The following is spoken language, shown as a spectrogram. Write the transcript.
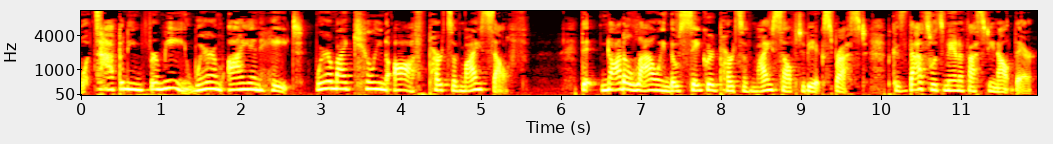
what's happening for me? Where am I in hate? Where am I killing off parts of myself? That not allowing those sacred parts of myself to be expressed because that's what's manifesting out there.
